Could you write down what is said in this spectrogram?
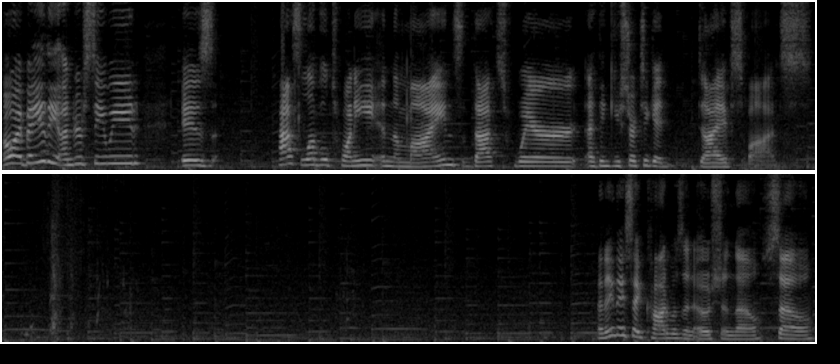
Oh, I bet you the under seaweed is past level 20 in the mines. That's where I think you start to get dive spots. I think they said cod was an ocean though, so.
